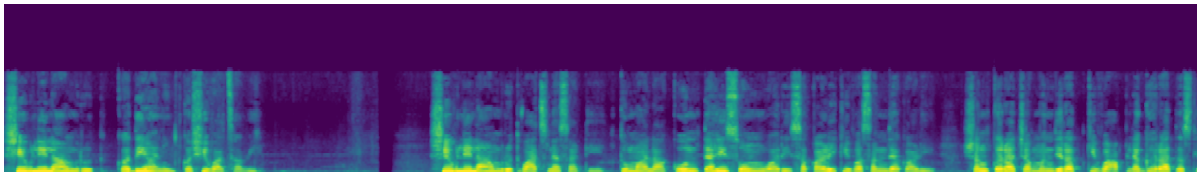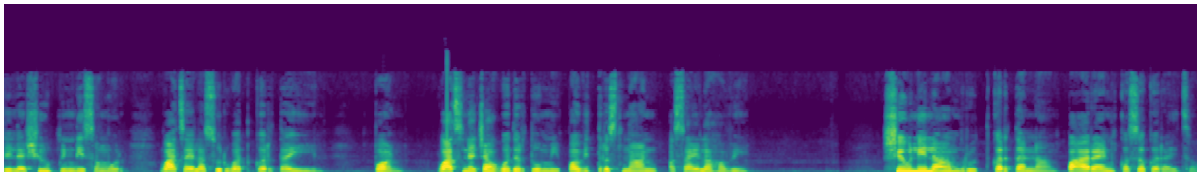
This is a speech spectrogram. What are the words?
शिवलीला अमृत कधी आणि कशी वाचावी? शिवलीला अमृत वाचण्यासाठी तुम्हाला कोणत्याही सोमवारी सकाळी किंवा संध्याकाळी शंकराच्या मंदिरात किंवा आपल्या घरात असलेल्या शिवपिंडीसमोर वाचायला सुरुवात करता येईल. पण वाचण्याच्या अगोदर तुम्ही पवित्र स्नान असायला हवे. शिवलीला अमृत करताना पारायण कसं करायचं?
